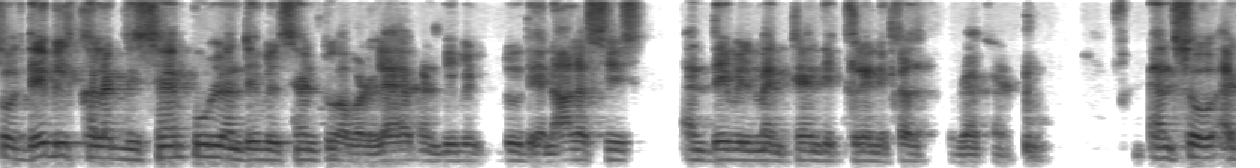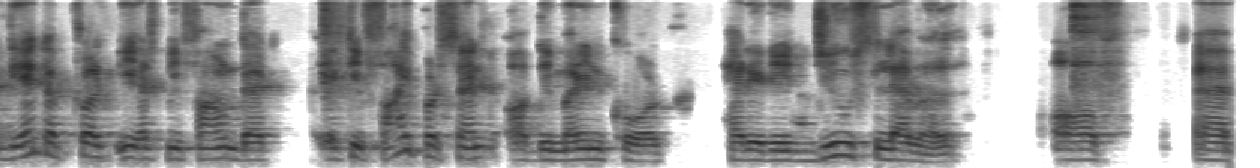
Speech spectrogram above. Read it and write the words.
So they will collect the sample and they will send to our lab and we will do the analysis and they will maintain the clinical record. And so at the end of 12 years, we found that 85% of the Marine Corps had a reduced level of uh,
